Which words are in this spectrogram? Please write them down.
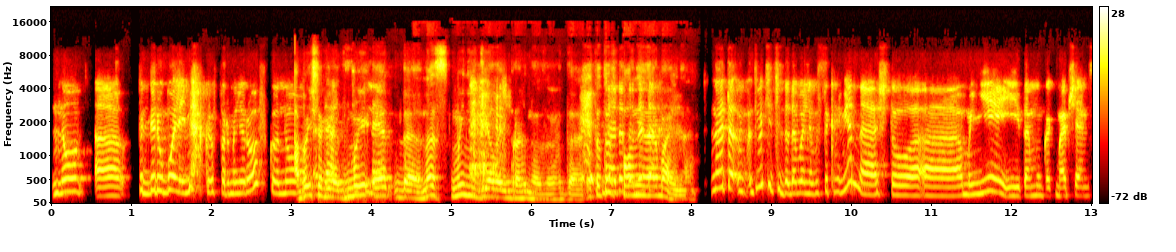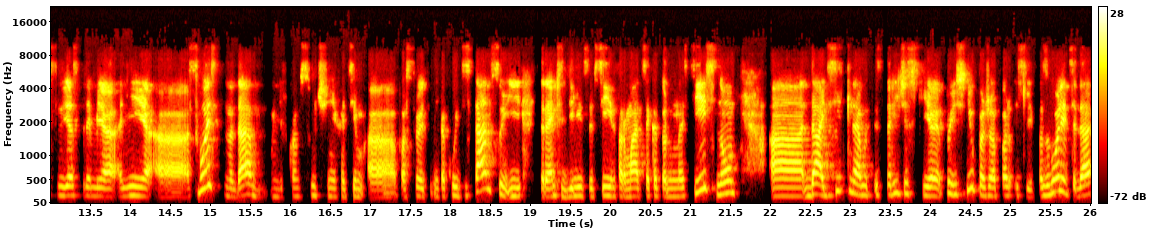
Но э, подберу более мягкую формулировку. Но, Обычно да, говорят, мы, э, да, нас, мы не делаем прогнозов, да. Это тоже вполне нормально. Ну, это звучит всегда довольно высокомерно, что э, мне и тому, как мы общаемся с инвесторами, не э, свойственно, да, мы ни в коем случае не хотим э, построить никакую дистанцию и стараемся делиться всей информацией, которая у нас есть, но, э, да, действительно, вот исторически, поясню, пожалуйста, если позволите, да,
